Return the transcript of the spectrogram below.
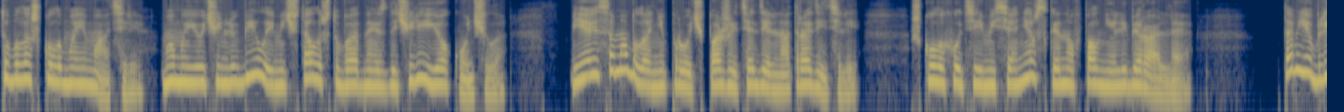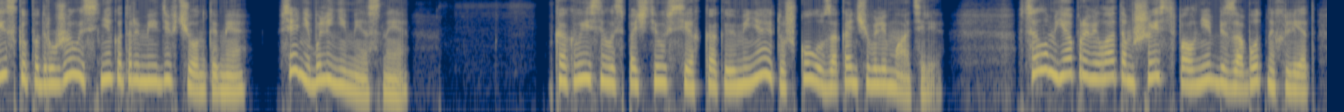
То была школа моей матери. Мама ее очень любила и мечтала, чтобы одна из дочерей ее окончила. Я и сама была не прочь пожить отдельно от родителей. Школа хоть и миссионерская, но вполне либеральная. Там я близко подружилась с некоторыми девчонками. Все они были не местные. Как выяснилось, почти у всех, как и у меня, эту школу заканчивали матери. В целом я провела там шесть вполне беззаботных лет —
